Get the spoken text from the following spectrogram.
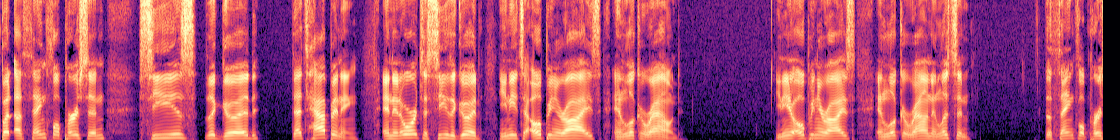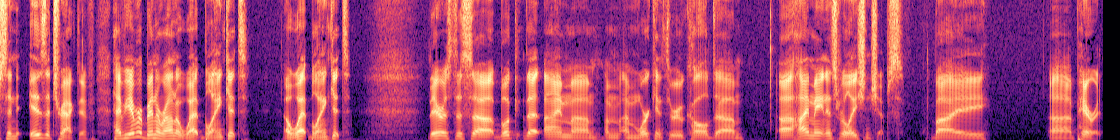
But a thankful person sees the good that's happening. And in order to see the good, you need to open your eyes and look around. You need to open your eyes and look around and listen the thankful person is attractive. Have you ever been around a wet blanket? A wet blanket? There is this uh, book that I'm, um, I'm, I'm working through called um, uh, High Maintenance Relationships by uh, Parrott,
